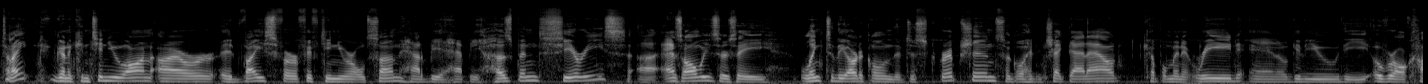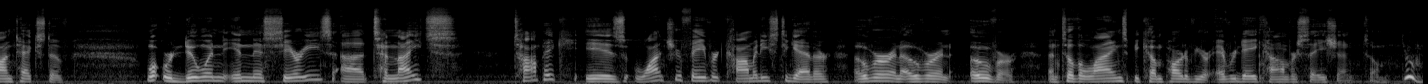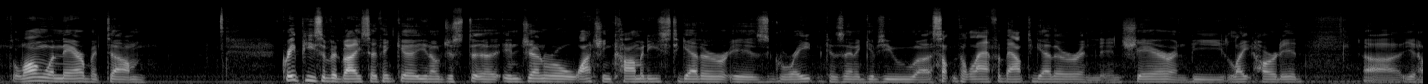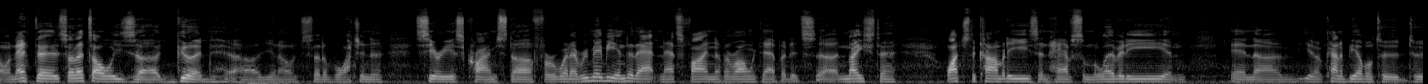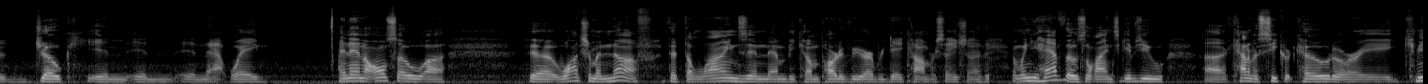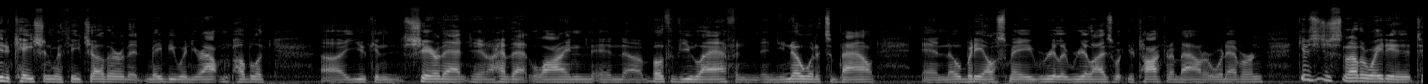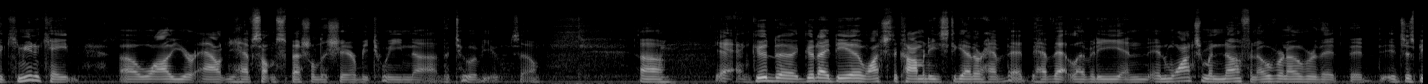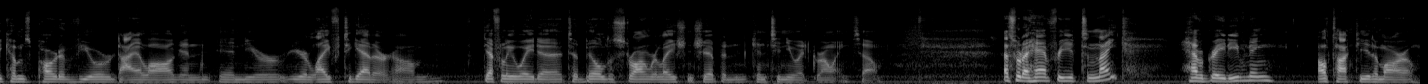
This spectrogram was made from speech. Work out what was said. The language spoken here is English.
Tonight, going to continue on our advice for a 15 year old son, How to Be a Happy Husband series. Uh, as always, there's a link to the article in the description, so go ahead and check that out. A couple minute read, and it'll give you the overall context of what we're doing in this series. Uh, tonight's topic is watch your favorite comedies together over and over and over until the lines become part of your everyday conversation. So, whew, a long one there, but um, great piece of advice. I think, uh, you know, just uh, in general, watching comedies together is great because then it gives you uh, something to laugh about together and, and share and be lighthearted. Uh, you know, and that uh, so that's always uh, good. Uh, you know, instead of watching the serious crime stuff or whatever, you may be into that, and that's fine. Nothing wrong with that. But it's nice to watch the comedies and have some levity and and uh, you know, kind of be able to to joke in in in that way, and then also. To watch them enough that the lines in them become part of your everyday conversation. And when you have those lines, gives you uh, kind of a secret code or a communication with each other that maybe when you're out in public, uh, you can share that, you know, have that line and uh, both of you laugh and, and you know what it's about and nobody else may really realize what you're talking about or whatever. And gives you just another way to, to communicate uh, while you're out and you have something special to share between uh, the two of you. So, uh, yeah, good uh, good idea. Watch the comedies together, have that have that levity, and, and watch them enough and over and over that, that it just becomes part of your dialogue and, and your your life together. Um, definitely a way to, to build a strong relationship and continue it growing. So that's what I have for you tonight. Have a great evening. I'll talk to you tomorrow.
